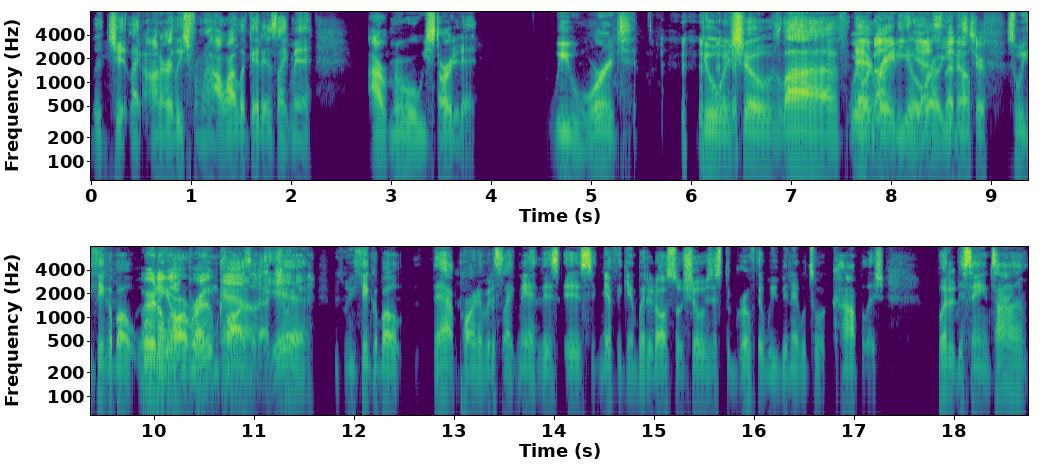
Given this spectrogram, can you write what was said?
legit like honor. At least from how I look at it, it's like man, I remember where we started at. We weren't doing shows live we at not. Radio yes, Row, you know. true. So when you think about We're where in a we are right closet, now, actually. yeah. So when you think about that part of it, it's like, man, this is significant, but it also shows just the growth that we've been able to accomplish. But at the same time,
